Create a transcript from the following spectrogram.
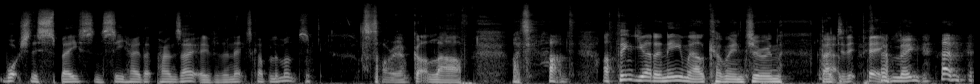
watch this space and see how that pans out over the next couple of months. Sorry, I've got a laugh. I, I, think you had an email come in during that. did it ping? Link, and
